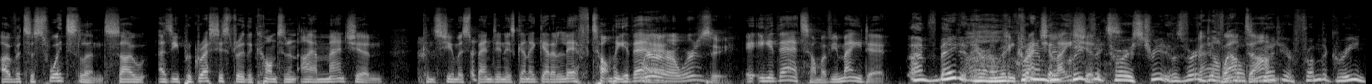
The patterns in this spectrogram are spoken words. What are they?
over to Switzerland. So, as he progresses through the continent, I imagine consumer spending is going to get a lift. Tom, are you there? Where, uh, where is he? Are you there, Tom? Have you made it? I've made it here. I'm Congratulations! Queen Victoria Street. It was very well, difficult well to get here from the green.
